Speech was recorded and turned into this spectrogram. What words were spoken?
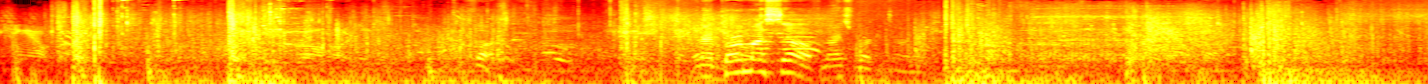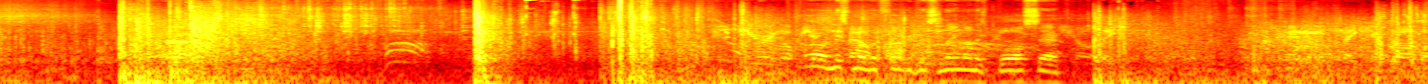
Taking Alpha. Fuck. I burned myself. Nice work, Tommy. Securing Oh, and this motherfucker just laying on his ball sack. Charlie. Enemy taking Bravo.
